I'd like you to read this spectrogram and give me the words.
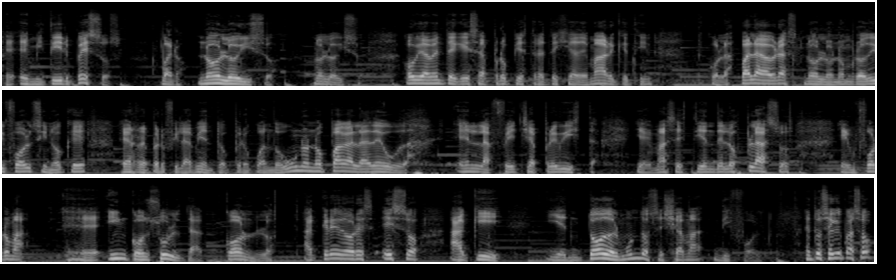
eh, emitir pesos. Bueno, no lo hizo, no lo hizo. Obviamente que esa propia estrategia de marketing con las palabras, no lo nombró default, sino que es reperfilamiento. Pero cuando uno no paga la deuda en la fecha prevista y además extiende los plazos en forma eh, inconsulta con los acreedores, eso aquí y en todo el mundo se llama default. Entonces, ¿qué pasó?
